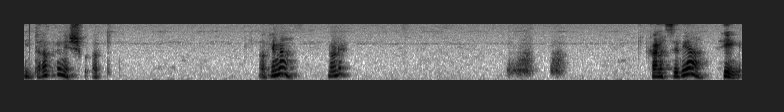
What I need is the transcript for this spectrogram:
ಈ ಥರ ಫಿನಿಶ್ ಬರುತ್ತೆ. ಓಕೆನಾ ನೋಡಿ. ಕಾಣಿಸ್ತಿದೆಯಾ? ಹೀಗೆ.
